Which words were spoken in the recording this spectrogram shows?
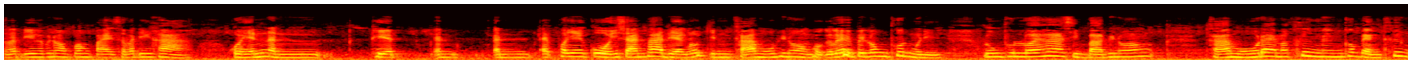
สวัสดีค่ะพี่น้องป้องไป สวัสดีค่ะโหเห็นอันเพจอันอันอันพ่อใหญ่โกอีสานผ้าแดงแล้วกินขาหมูพี่น้องผมก็เลยไปลงทุนหมือนี่ลงทุนร้อยห้าสิบาทพี่น้อง ขาหมูได้มาครึ่งหนึ่งเขาแบ่งครึ่ง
